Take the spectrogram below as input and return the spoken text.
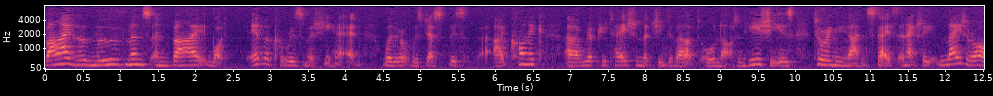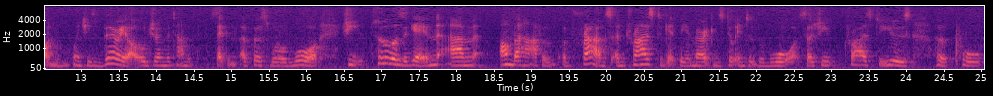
by her movements and by whatever charisma she had whether it was just this iconic uh, reputation that she developed or not. And here she is touring the United States, and actually later on, when she's very old, during the time of second, uh, First World War, she tours again um, on behalf of, of, France and tries to get the Americans to enter the war. So she tries to use her pull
